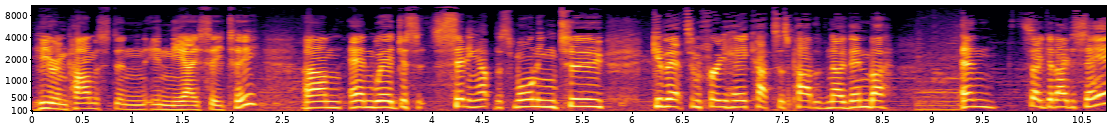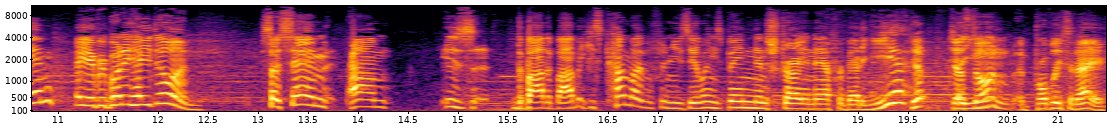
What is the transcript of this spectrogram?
here in Palmerston in the ACT. Um, and we're just setting up this morning to give out some free haircuts as part of Movember. And say good day to Sam. Hey everybody, how you doing? So Sam, um, is the Barter Barber. He's come over from New Zealand. He's been in Australia now for about a year. Yep, just on. Uh, probably today.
